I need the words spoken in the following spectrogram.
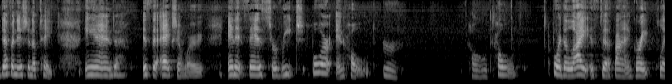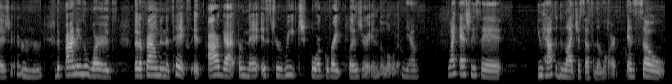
definition of take. And it's the action word. And it says to reach for and hold. Mm. Hold. hold. For delight is to find great pleasure. Mm-hmm. Defining the words that are found in the text, it I got from that is to reach for great pleasure in the Lord. Yeah. Like Ashley said, you have to delight yourself in the Lord. And so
